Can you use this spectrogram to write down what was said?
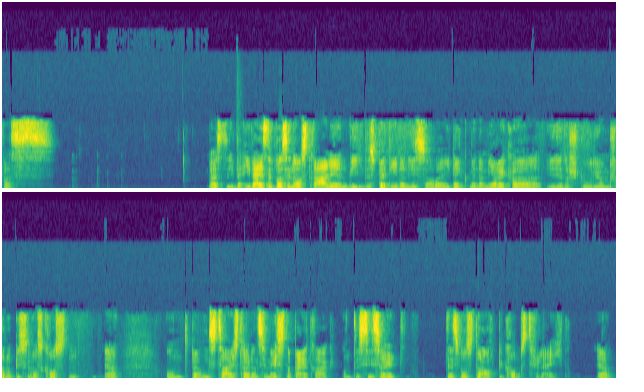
was, weißt du, ich weiß nicht, was in Australien, wie das bei denen ist, aber ich denke mir, in Amerika wird ja das Studium schon ein bisschen was kosten, ja. Und bei uns zahlst du halt einen Semesterbeitrag. Und das ist halt das, was du auch bekommst vielleicht, ja.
